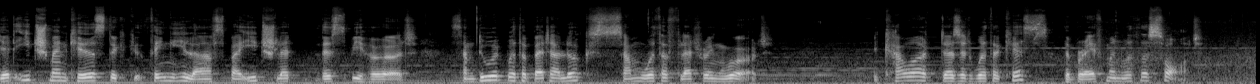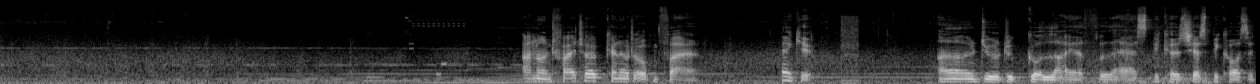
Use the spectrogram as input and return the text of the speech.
Yet each man kills the thing he loves, by each let this be heard. Some do it with a better look, some with a flattering word. The coward does it with a kiss, the brave man with a sword. Unknown fighter cannot open fire. Thank you. I'll do the Goliath last because just because it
